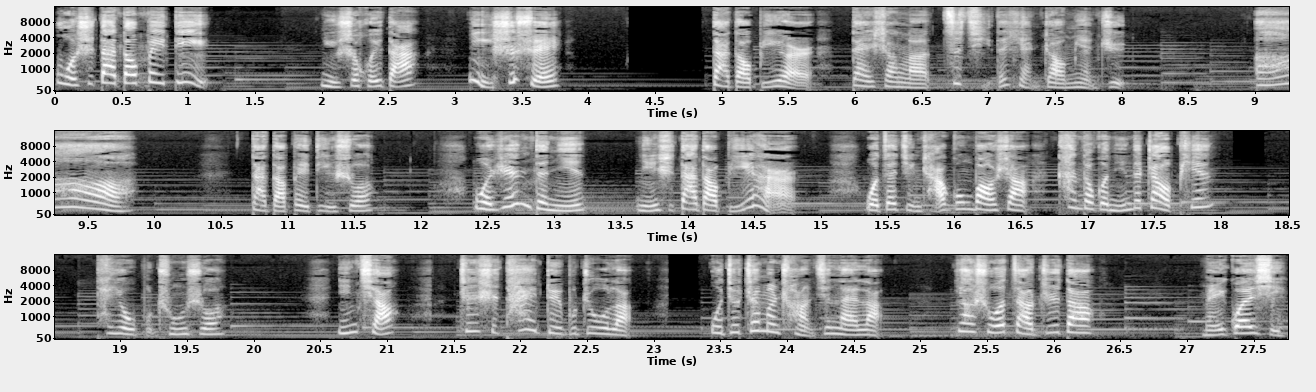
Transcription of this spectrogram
我是大道贝蒂。女士回答。你是谁？大道比尔。戴上了自己的眼罩面具。哦，大盗贝蒂说：“我认得您，您是大盗比尔。我在警察公报上看到过您的照片。”他又补充说：“您瞧，真是太对不住了，我就这么闯进来了。要是我早知道，没关系。”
